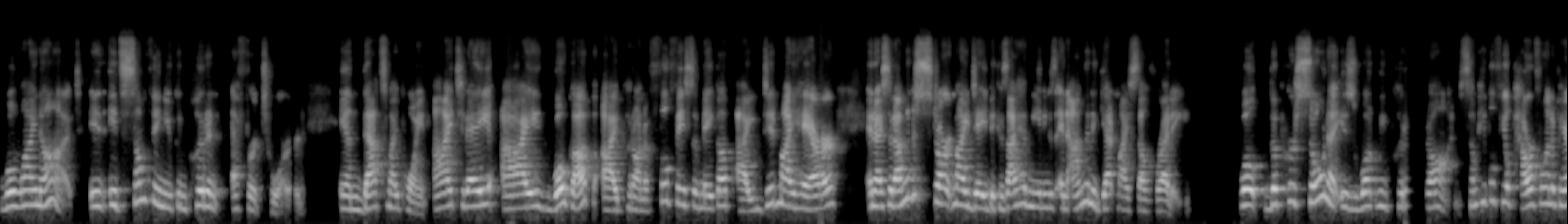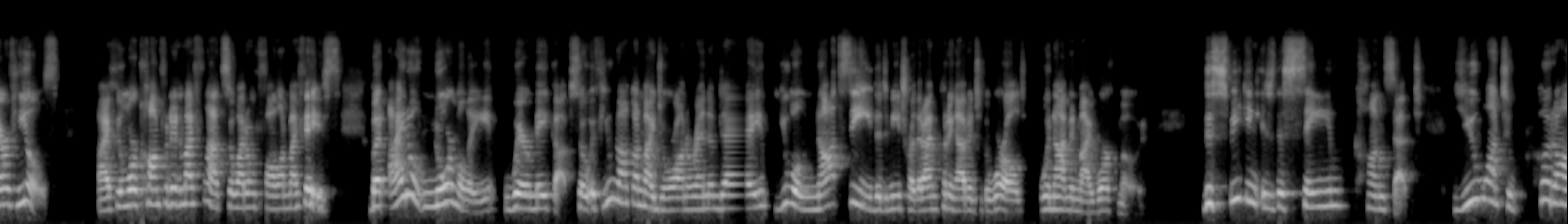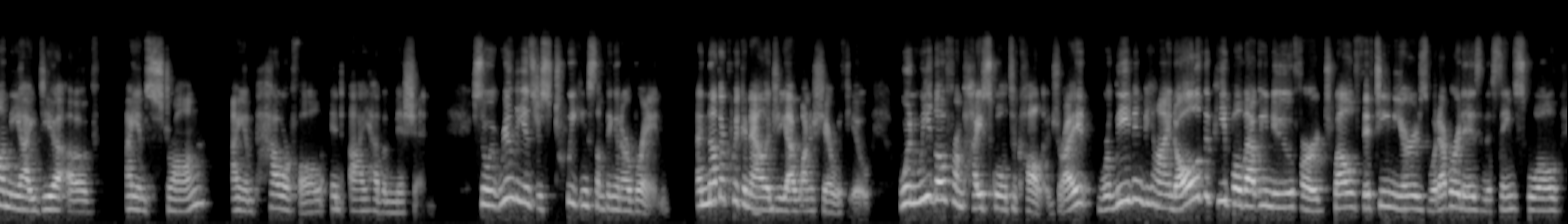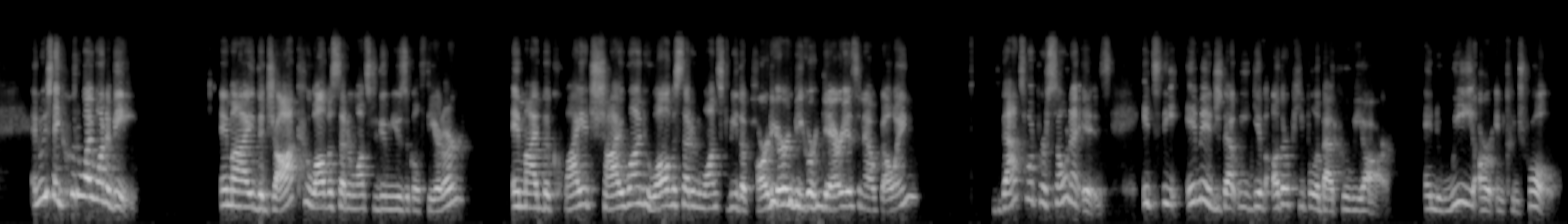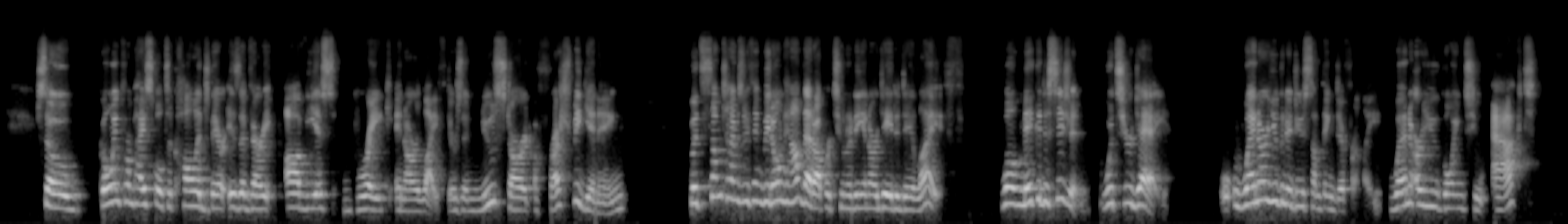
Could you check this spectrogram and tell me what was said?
Well, why not? It, it's something you can put an effort toward. And that's my point. I today, I woke up, I put on a full face of makeup, I did my hair, and I said, I'm going to start my day because I have meetings and I'm going to get myself ready. Well, the persona is what we put on. Some people feel powerful in a pair of heels. I feel more confident in my flats so I don't fall on my face. But I don't normally wear makeup. So if you knock on my door on a random day, you will not see the Demetra that I'm putting out into the world when I'm in my work mode. The speaking is the same concept. You want to put on the idea of, I am strong, I am powerful, and I have a mission. So it really is just tweaking something in our brain. Another quick analogy I want to share with you. When we go from high school to college, right? We're leaving behind all of the people that we knew for 12, 15 years, whatever it is in the same school. And we say, who do I want to be? Am I the jock who all of a sudden wants to do musical theater? Am I the quiet, shy one who all of a sudden wants to be the partier and be gregarious and outgoing? That's what persona is. It's the image that we give other people about who we are, and we are in control. So, going from high school to college, there is a very obvious break in our life. There's a new start, a fresh beginning. But sometimes we think we don't have that opportunity in our day to day life. Well, make a decision. What's your day? When are you going to do something differently? When are you going to act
